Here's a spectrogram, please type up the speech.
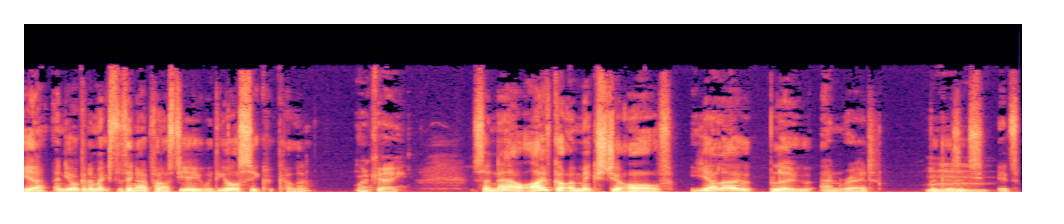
Yeah, and you're going to mix the thing I passed you with your secret color. Okay. So now I've got a mixture of yellow, blue, and red because it's hmm. it's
